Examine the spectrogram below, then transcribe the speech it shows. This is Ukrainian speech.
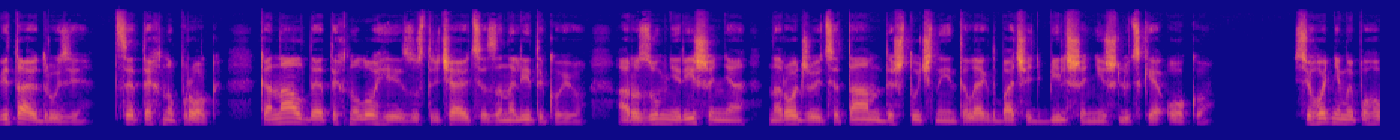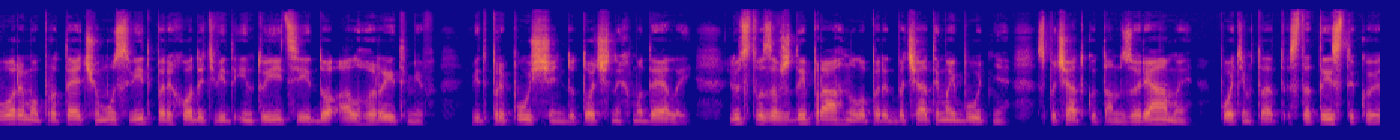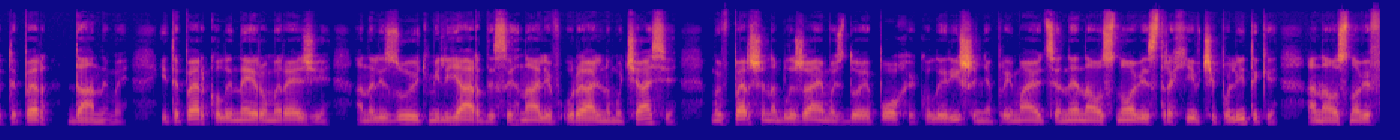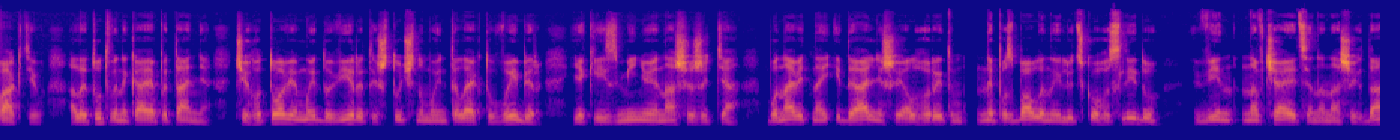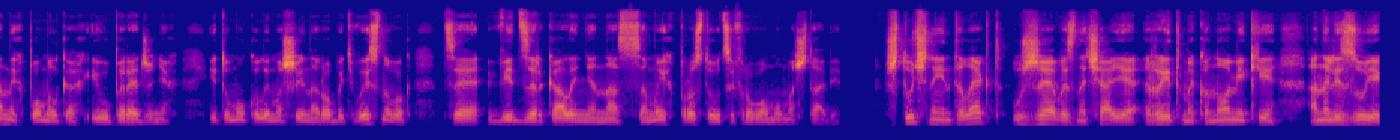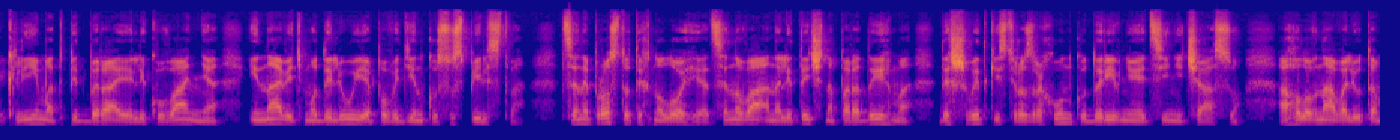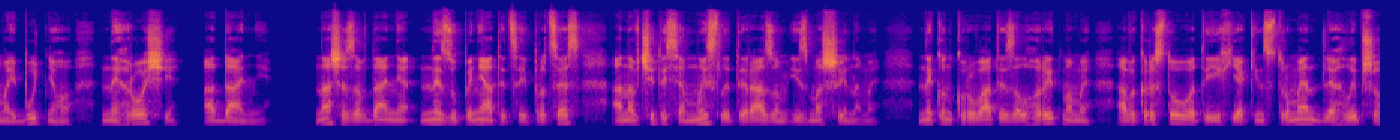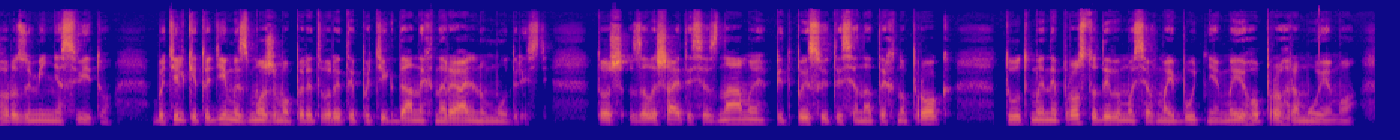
Вітаю, друзі! Це Технопрок, канал, де технології зустрічаються з аналітикою, а розумні рішення народжуються там, де штучний інтелект бачить більше, ніж людське око. Сьогодні ми поговоримо про те, чому світ переходить від інтуїції до алгоритмів, від припущень до точних моделей. Людство завжди прагнуло передбачати майбутнє, спочатку там зорями, потім та статистикою, тепер даними. І тепер, коли нейромережі аналізують мільярди сигналів у реальному часі, ми вперше наближаємось до епохи, коли рішення приймаються не на основі страхів чи політики, а на основі фактів. Але тут виникає питання: чи готові ми довірити штучному інтелекту вибір, який змінює наше життя? Бо навіть найідеальніший алгоритм, не позбавлений людського сліду, він навчається на наших даних, помилках і упередженнях. І тому, коли машина робить висновок, це віддзеркалення нас самих просто у цифровому масштабі. Штучний інтелект уже визначає ритм економіки, аналізує клімат, підбирає лікування і навіть моделює поведінку суспільства. Це не просто технологія, це нова аналітична парадигма, де швидкість розрахунку дорівнює ціні часу, а головна валюта майбутнього не гроші, а дані. Наше завдання не зупиняти цей процес, а навчитися мислити разом із машинами, не конкурувати з алгоритмами, а використовувати їх як інструмент для глибшого розуміння світу, бо тільки тоді ми зможемо перетворити потік даних на реальну мудрість. Тож залишайтеся з нами, підписуйтеся на Технопрок. Тут ми не просто дивимося в майбутнє, ми його програмуємо.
